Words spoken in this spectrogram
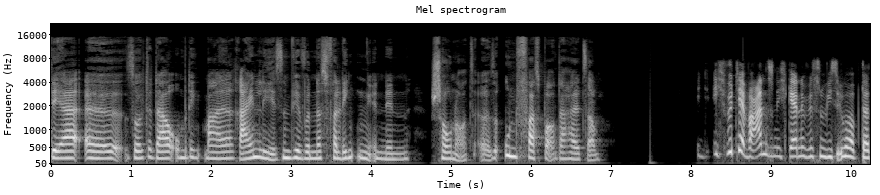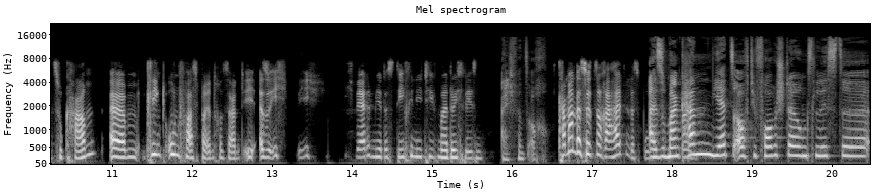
der äh, sollte da unbedingt mal reinlesen. Wir würden das verlinken in den Show Notes. Also unfassbar unterhaltsam. Ich würde ja wahnsinnig gerne wissen, wie es überhaupt dazu kam. Ähm, klingt unfassbar interessant. Also ich, ich ich werde mir das definitiv mal durchlesen. Ah, ich finde es auch. Kann man das jetzt noch erhalten, das Buch? Also man kann jetzt auf die Vorbestellungsliste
